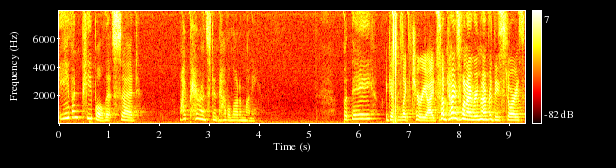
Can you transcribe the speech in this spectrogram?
even people that said, my parents didn't have a lot of money, but they, I get like teary eyed sometimes when I remember these stories,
